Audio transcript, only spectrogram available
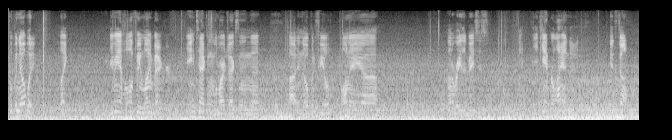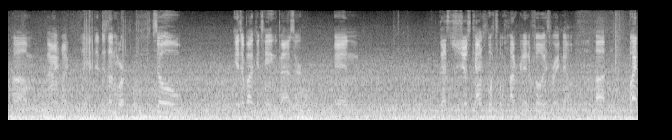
Flipping nobody. Like, give me a Hall of Fame linebacker. You ain't tackling Lamar Jackson in the uh, in the open field on a uh, on a regular basis. Like, you can't rely on that. It's dumb. Um, I I, it, it just doesn't work. So it's about containing the passer, and that's just kind of what the modern NFL is right now. Uh, but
